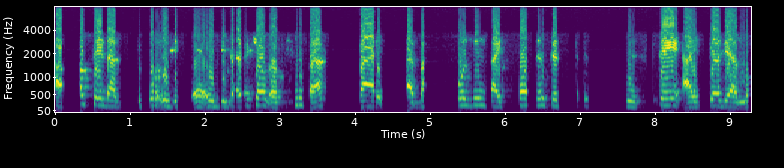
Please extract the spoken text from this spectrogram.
I will say that to go in the, uh, in the direction of Cuba by uh, by posing by forcing citizens to stay and share their knowledge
